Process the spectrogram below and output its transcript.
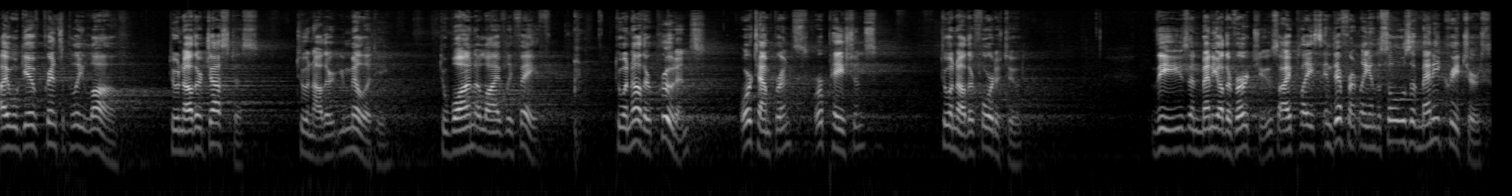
I will give principally love, to another justice, to another humility, to one a lively faith to another prudence, or temperance, or patience, to another fortitude. These and many other virtues I place indifferently in the souls of many creatures.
